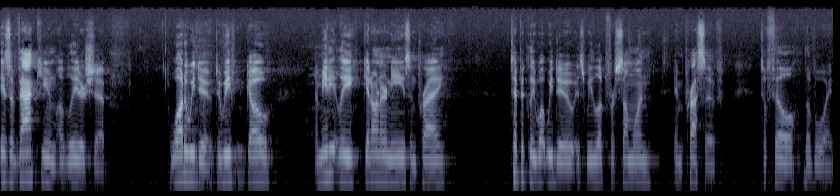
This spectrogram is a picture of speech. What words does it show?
is a vacuum of leadership, what do we do? Do we go immediately get on our knees and pray? Typically, what we do is we look for someone impressive to fill the void.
